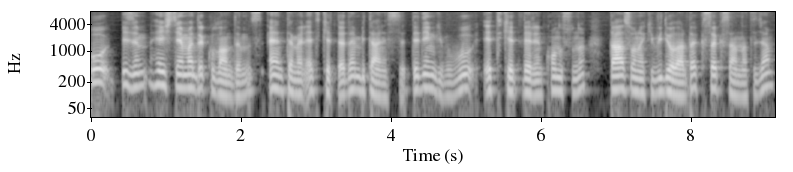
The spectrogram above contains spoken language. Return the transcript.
Bu bizim HTML'de kullandığımız en temel etiketlerden bir tanesi. Dediğim gibi bu etiketlerin konusunu daha sonraki videolarda kısa kısa anlatacağım.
